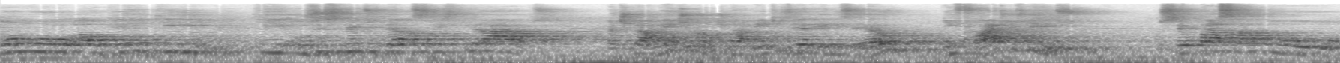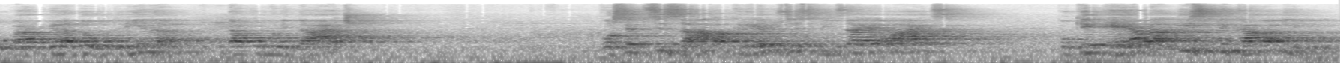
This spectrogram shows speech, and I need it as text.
como alguém que, que os espíritos dela são inspirados. Antigamente não, antigamente eles eram enfáticos nisso. Você passar por, pela doutrina da comunidade, você precisava crer nos espíritos da Eva porque ela explicava a Bíblia.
